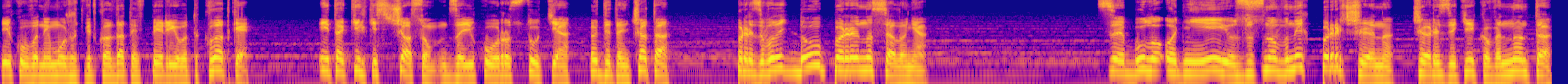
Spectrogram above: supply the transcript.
яку вони можуть відкладати в період кладки, і та кількість часу, за яку ростуть дитинчата, призводить до перенаселення. Це було однією з основних причин, через які Ковенанта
